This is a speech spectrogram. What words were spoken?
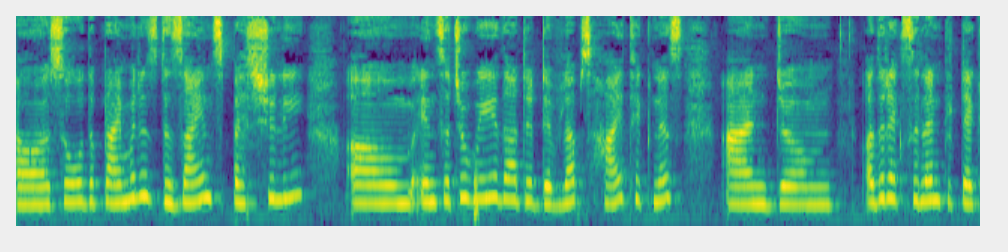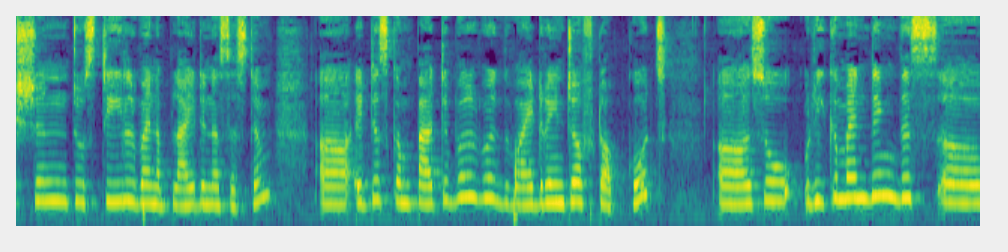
uh, so the primer is designed specially um, in such a way that it develops high thickness and um, other excellent protection to steel when applied in a system. Uh, it is compatible with wide range of top coats. Uh, so recommending this uh,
